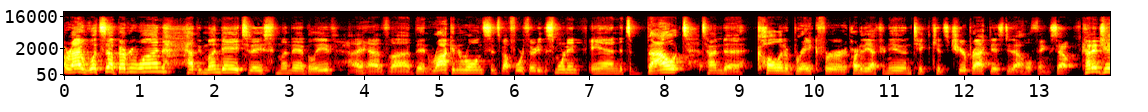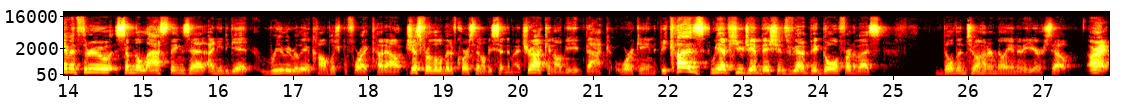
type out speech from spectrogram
All right, what's up, everyone? Happy Monday. Today's Monday, I believe. I have uh, been rocking and rolling since about 4:30 this morning, and it's about time to call it a break for part of the afternoon, take the kids cheer practice, do that whole thing. So, kind of jamming through some of the last things that I need to get really, really accomplished before I cut out, just for a little bit. Of course, then I'll be sitting in my truck and I'll be back working because we have huge ambitions. We've got a big goal in front of us, building to 100 million in a year. So. All right,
